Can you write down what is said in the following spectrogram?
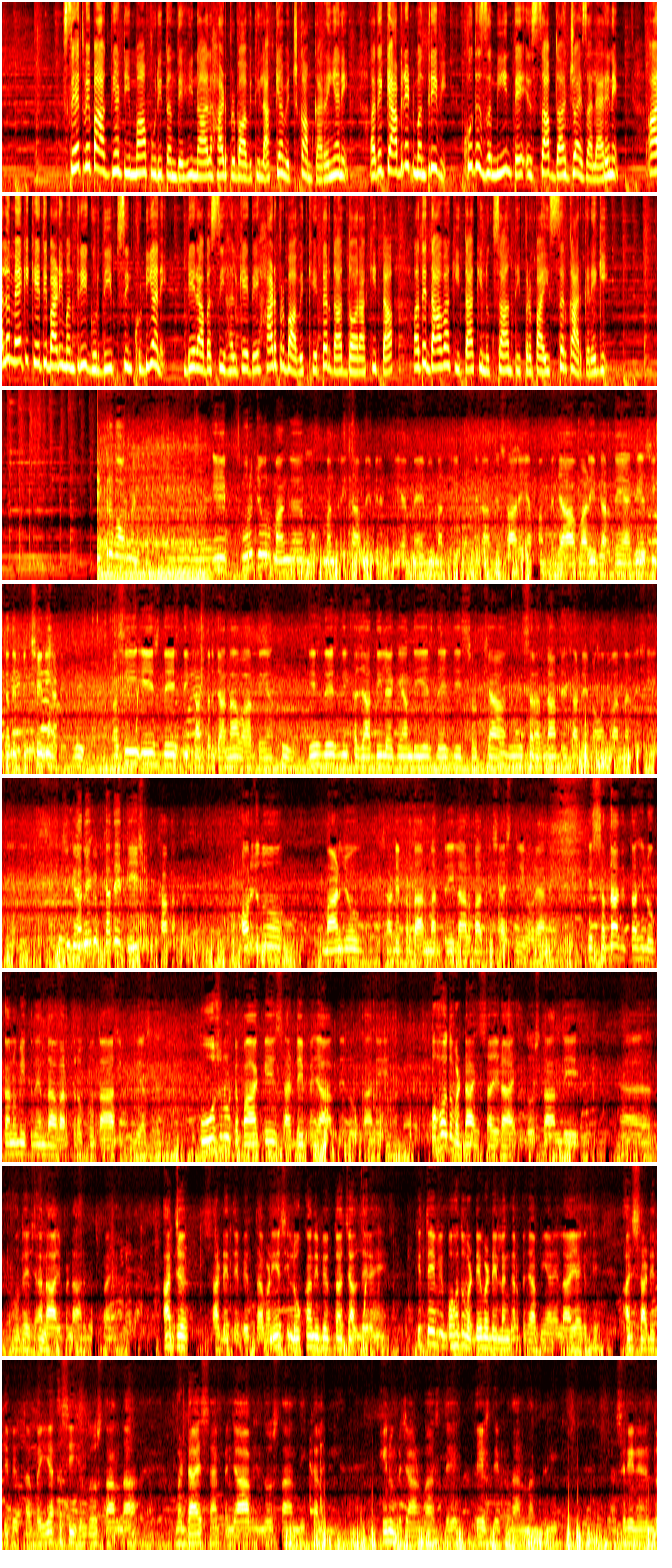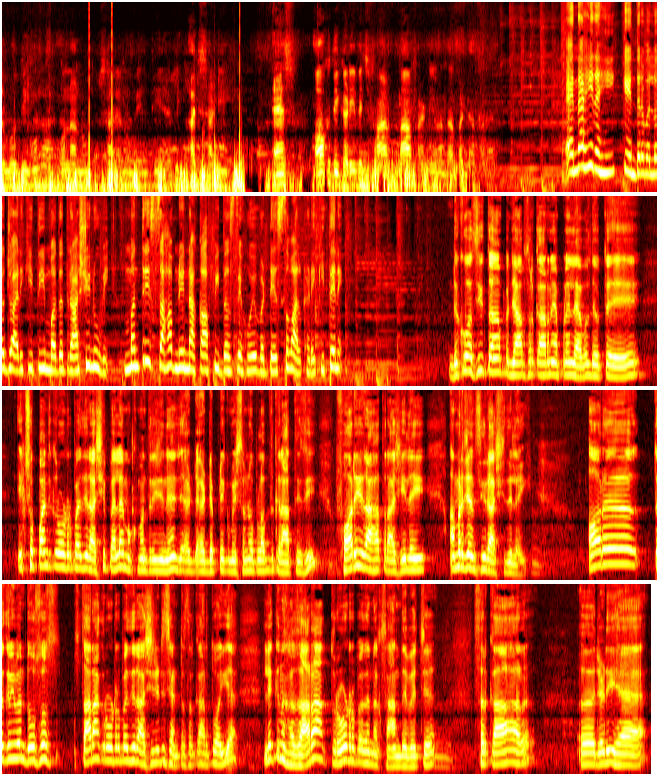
ਸਿਹਤ ਵਿਭਾਗ ਦੀਆਂ ਟੀਮਾਂ ਪੂਰੀ ਤੰਦੇਹੀ ਨਾਲ ਹੜ੍ਹ ਪ੍ਰਭਾਵਿਤ ਇਲਾਕਿਆਂ ਵਿੱਚ ਕੰਮ ਕਰ ਰਹੀਆਂ ਨੇ ਅਤੇ ਕੈਬਨਿਟ ਮੰਤਰੀ ਵੀ ਖੁਦ ਜ਼ਮੀਨ ਤੇ ਇਸ ਸਭ ਦਾ ਜਾਇਜ਼ਾ ਲੈ ਰਹੇ ਨੇ। ਆਲਮ ਹੈ ਕਿ ਖੇਤੀਬਾੜੀ ਮੰਤਰੀ ਗੁਰਦੀਪ ਸਿੰਘ ਖੁੱਡੀਆਂ ਨੇ ਡੇਰਾਬੱਸੀ ਹਲਕੇ ਦੇ ਹੜ੍ਹ ਪ੍ਰਭਾਵਿਤ ਖੇਤਰ ਦਾ ਦੌਰਾ ਕੀਤਾ ਅਤੇ ਦਾਅਵਾ ਕੀਤਾ ਕਿ ਨੁਕਸਾਨ ਦੀ ਭਰਪਾਈ ਸਰਕਾਰ ਕਰੇਗੀ। ਸੈਂਟਰ ਗਵਰਨਮੈਂਟ ਇਹ ਪੁਰਜੋਰ ਮੰਗ ਮੁੱਖ ਮੰਤਰੀ ਸਾਹਿਬ ਨੇ ਵੀ ਰੱਖੀ ਹੈ। ਮੈਂ ਵੀ ਮੰਤਰੀ ਦੇ ਨਾਤੇ ਸਾਰੇ ਆਪਾਂ ਪੰਜਾਬ ਵਾਲੀ ਕਰਦੇ ਆ ਕਿ ਅਸੀਂ ਕਦੇ ਪਿੱਛੇ ਨਹੀਂ ਹਟੇ। ਅਸੀਂ ਇਸ ਦੇਸ਼ ਦੀ ਖਾਤਰ ਜਾਨਾਂ ਵਾਰਦੀਆਂ ਇਸ ਦੇਸ਼ ਦੀ ਆਜ਼ਾਦੀ ਲੈ ਕੇ ਆਂਦੀ ਇਸ ਦੇਸ਼ ਦੀ ਸੁਰੱਖਿਆ ਸਰਹੱਦਾਂ ਤੇ ਸਾਡੇ ਨੌਜਵਾਨਾਂ ਦੇ ਸ਼ਹੀਦੀਆਂ ਤੁਸੀਂ ਕਦੇ ਕਦੇ ਦੇਸ਼ ਭੁੱਖਾ ਮਰਦਾ ਔਰ ਜਦੋਂ ਮਾਣਯੋਗ ਸਾਡੇ ਪ੍ਰਧਾਨ ਮੰਤਰੀ ਲਾਲ ਬਹਾਦਰ ਸ਼ਾਸਤਰੀ ਹੋਰਿਆਂ ਨੇ ਇਹ ਸੱਦਾ ਦਿੱਤਾ ਸੀ ਲੋਕਾਂ ਨੂੰ ਵੀ ਇੱਕ ਦਿਨ ਦਾ ਵਰਤ ਰੱਖੋ ਤਾਂ ਅਸੀਂ ਪੂਰੇ ਸਕਦੇ ਉਸ ਨੂੰ ਟਪਾ ਕੇ ਸਾਡੇ ਪੰਜਾਬ ਦੇ ਲੋਕਾਂ ਨੇ ਬਹੁਤ ਵੱਡਾ ਹਿੱਸਾ ਜਿਹੜਾ ਹਿੰਦੁਸਤਾਨ ਦੇ ਉਹਦੇ ਚ ਅਨਾਜ ਭੰਡਾਰ ਵਿੱਚ ਪਾਇਆ। ਅੱਜ ਸਾਡੇ ਤੇ ਬਿਪਤਾ ਬਣੀ, ਅਸੀਂ ਲੋਕਾਂ ਦੀ ਬਿਪਤਾ ਚੱਲਦੇ ਰਹੇ ਹਾਂ। ਕਿਤੇ ਵੀ ਬਹੁਤ ਵੱਡੇ ਵੱਡੇ ਲੰਗਰ ਪੰਜਾਬੀਆਂ ਨੇ ਲਾਏ ਆ ਕਿਤੇ, ਅੱਜ ਸਾਡੇ ਤੇ ਬਿਪਤਾ ਪਈ ਹੈ ਅਸੀਂ ਹਿੰਦੁਸਤਾਨ ਦਾ ਵੱਡਾ ਹਿੱਸਾ ਪੰਜਾਬ ਹਿੰਦੁਸਤਾਨ ਦੀ ਕਲਮੀ ਹੈ ਇਹਨੂੰ ਬਚਾਉਣ ਵਾਸਤੇ ਦੇਸ਼ ਦੇ ਪ੍ਰਧਾਨ ਮੰਤਰੀ ਸ੍ਰੀ ਨਰਿੰਦਰ ਮੋਦੀ ਜੀ ਉਹਨਾਂ ਨੂੰ ਸਾਰਿਆਂ ਨੂੰ ਬੇਨਤੀ ਹੈ ਕਿ ਅੱਜ ਸਾਡੀ ਇਸ ਔਖ ਦੀ ਘੜੀ ਵਿੱਚ ਫਾਂ ਬਾਂਹ ਫੜਨੀ ਉਹਨਾਂ ਦਾ ਵੱਡਾ ਫਰਜ਼ ਹੈ। ਇੰਨਾ ਹੀ ਨਹੀਂ ਕੇਂਦਰ ਵੱਲੋਂ ਜਾਰੀ ਕੀਤੀ ਮਦਦ ਰਾਸ਼ੀ ਨੂੰ ਵੀ ਮੰਤਰੀ ਸਾਹਿਬ ਨੇ ਨਾਕਾਫੀ ਦੱਸਦੇ ਹੋਏ ਵੱਡੇ ਸਵਾਲ ਖੜੇ ਕੀਤੇ ਨੇ। ਦੇਖੋ ਅਸੀਂ ਤਾਂ ਪੰਜਾਬ ਸਰਕਾਰ ਨੇ ਆਪਣੇ ਲੈਵਲ ਦੇ ਉੱਤੇ 105 ਕਰੋੜ ਰੁਪਏ ਦੀ ਰਾਸ਼ੀ ਪਹਿਲਾਂ ਮੁੱਖ ਮੰਤਰੀ ਜੀ ਨੇ ਡਿਪਟੀ ਕਮਿਸ਼ਨਰ ਨੂੰ ਉਪਲਬਧ ਕਰਾਤੀ ਸੀ ਫੌਰੀ ਰਾਹਤ ਰਾਸ਼ੀ ਲਈ ਐਮਰਜੈਂਸੀ ਰਾਸ਼ੀ ਦੇ ਲਈ। ਔਰ ਤਕਰੀਬਨ 217 ਕਰੋੜ ਰੁਪਏ ਦੀ ਰਾਸ਼ੀ ਜਿਹੜੀ ਸੈਂਟਰ ਸਰਕਾਰ ਤੋਂ ਆਈ ਹੈ, ਲੇਕਿਨ ਹਜ਼ਾਰਾਂ ਕਰੋੜ ਰੁਪਏ ਦੇ ਨੁਕਸਾਨ ਦੇ ਵਿੱਚ ਸਰਕਾਰ ਜਿਹੜੀ ਹੈ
